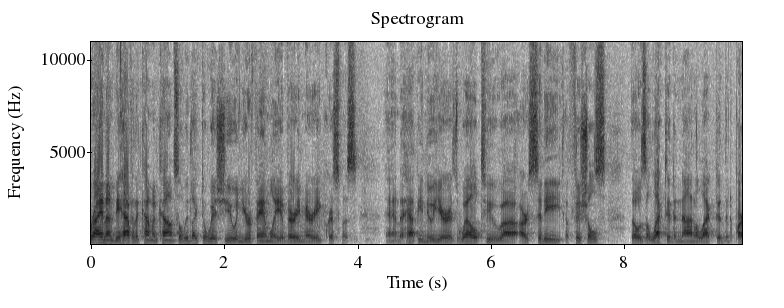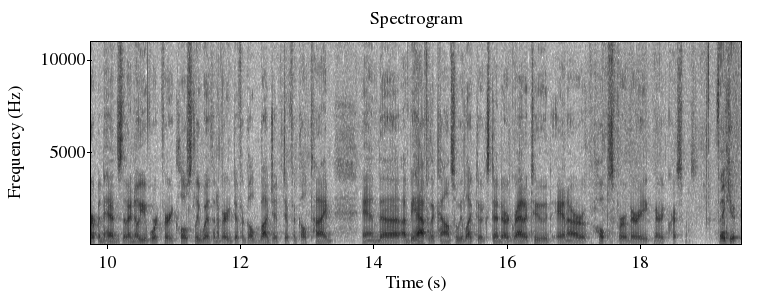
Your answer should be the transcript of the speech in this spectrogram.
Ryan, on behalf of the Common Council, we'd like to wish you and your family a very Merry Christmas and a Happy New Year as well to uh, our city officials, those elected and non-elected, the department heads that I know you've worked very closely with in a very difficult budget, difficult time. And uh, on behalf of the council, we'd like to extend our gratitude and our hopes for a very Merry Christmas. Thank you.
